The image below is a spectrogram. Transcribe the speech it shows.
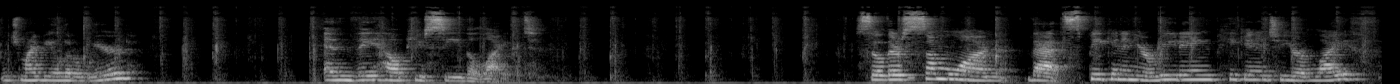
which might be a little weird. And they help you see the light. So there's someone that's speaking in your reading, peeking into your life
